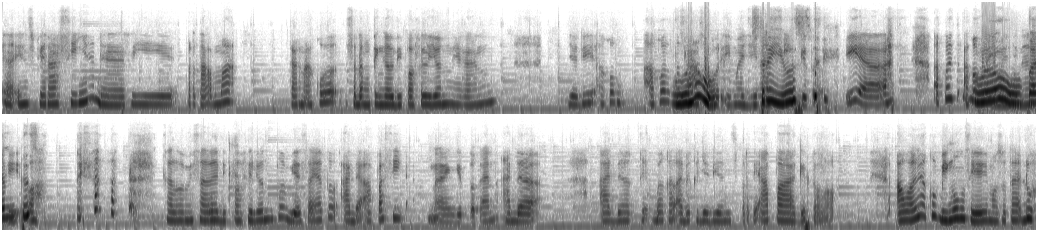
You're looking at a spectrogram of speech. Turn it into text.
eee, inspirasinya dari pertama karena aku sedang tinggal di pavilion ya kan. Jadi aku aku tuh langsung Wow, berimajinasi serius? gitu. Iya, aku aku Wow, berimajinasi, wah kalau misalnya di pavilion tuh biasanya tuh ada apa sih? Nah gitu kan, ada ada bakal ada kejadian seperti apa gitu loh. Awalnya aku bingung sih, maksudnya, "Duh,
